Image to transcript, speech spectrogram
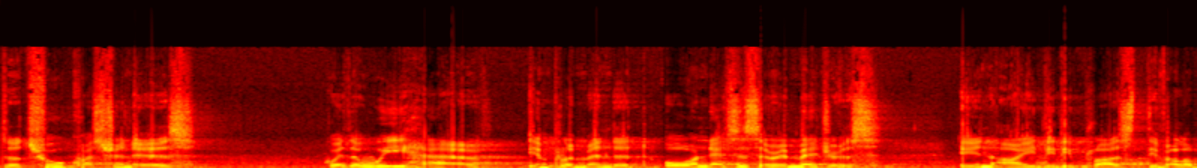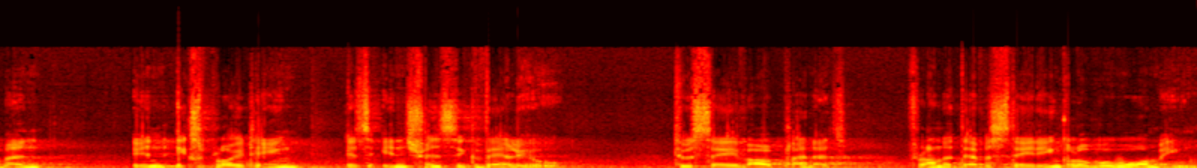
The true question is whether we have implemented all necessary measures in REDD plus development in exploiting its intrinsic value to save our planet from the devastating global warming.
